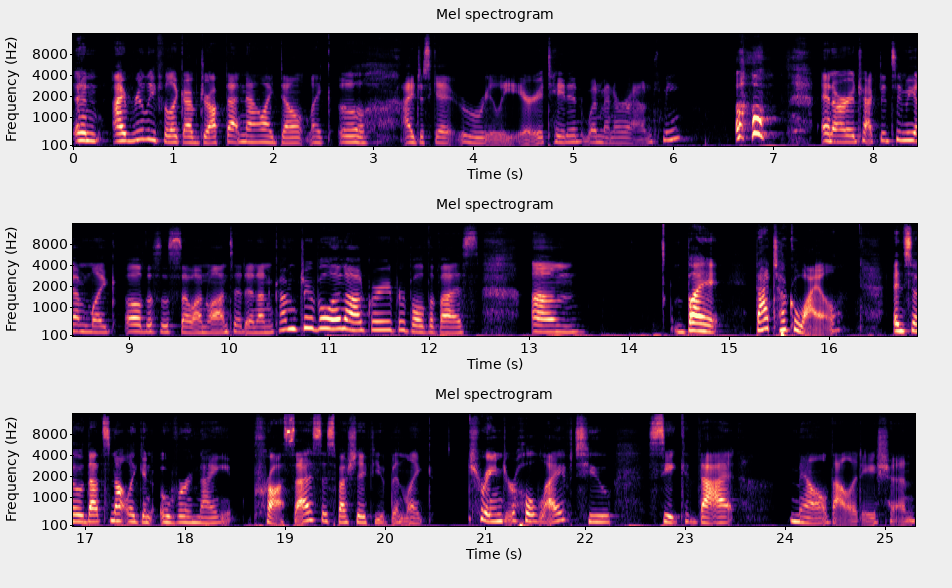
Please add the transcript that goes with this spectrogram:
and I really feel like I've dropped that now. I don't like, ugh, I just get really irritated when men are around me and are attracted to me. I'm like, oh, this is so unwanted and uncomfortable and awkward for both of us. Um, but that took a while. And so that's not like an overnight process, especially if you've been like trained your whole life to seek that male validation.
